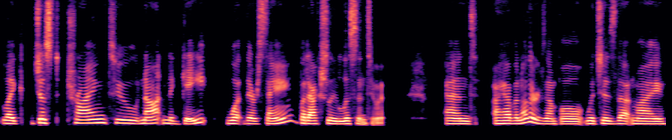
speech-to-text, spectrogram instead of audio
Like just trying to not negate what they're saying, but actually listen to it. And I have another example, which is that my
